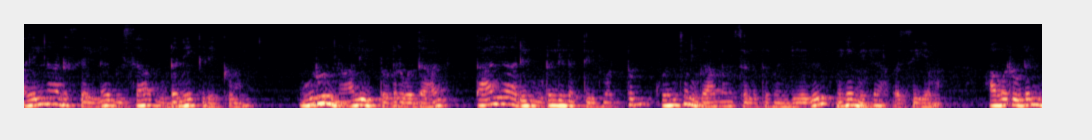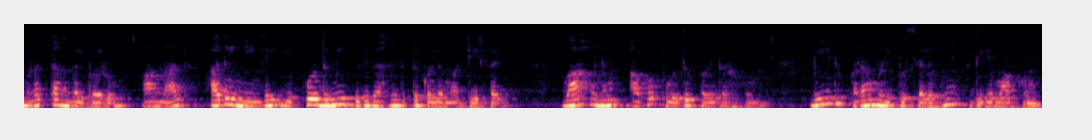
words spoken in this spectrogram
அயல்நாடு செல்ல விசா உடனே கிடைக்கும். ஒரு நாளில் தொடர்வதால் தாயாரின் உடலிடத்தில் மட்டும் கொஞ்சம் கவனம் செலுத்த வேண்டியது மிக மிக அவசியம். அவருடன் மனத்தாங்கள் வரும். ஆனால் அதை நீங்கள் எப்பொழுதுமே பெரிதாக எடுத்துக்கொள்ள மாட்டீர்கள். வாகனம் அவ்வப்போது பழுதாகும். வீடு பராமரிப்பு செலவும் அதிகமாகும்.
